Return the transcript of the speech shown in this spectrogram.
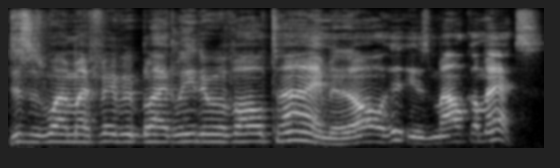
This is why my favorite black leader of all time and all is Malcolm X.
